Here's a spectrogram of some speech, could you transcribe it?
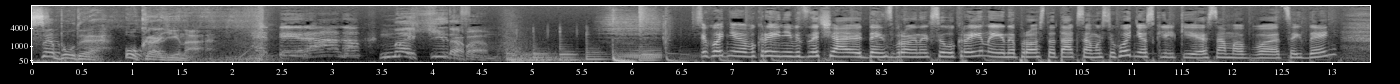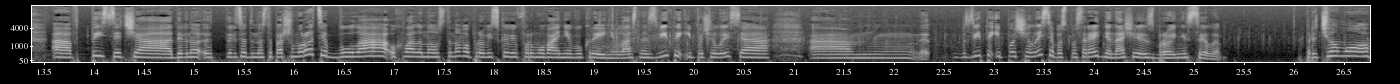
Все буде Україна. Happy ранок на Хіт FM. Сьогодні в Україні відзначають День збройних сил України, і не просто так саме сьогодні, оскільки саме в цей день в 1991 році була ухвалена установа про військові формування в Україні. Власне, звідти і почалися звідти і почалися безпосередньо наші збройні сили. Причому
